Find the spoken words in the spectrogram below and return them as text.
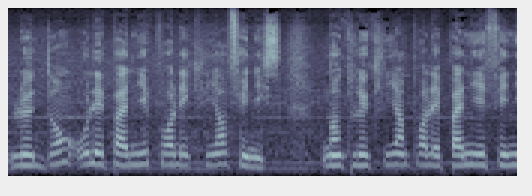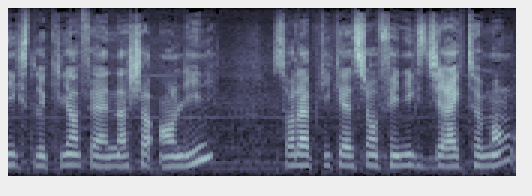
le don ou les paniers pour les clients Phoenix. Donc le client pour les paniers Phoenix, le client fait un achat en ligne sur l'application Phoenix directement.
